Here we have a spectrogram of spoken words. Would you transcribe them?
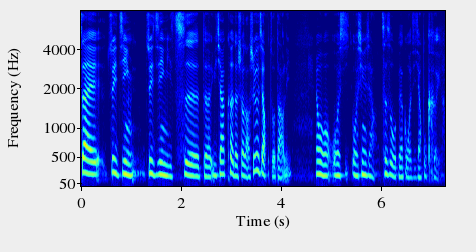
在最近最近一次的瑜伽课的时候，老师又叫我做倒立，然后我我我心里想，这次我不要跟我自己讲不可以了。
